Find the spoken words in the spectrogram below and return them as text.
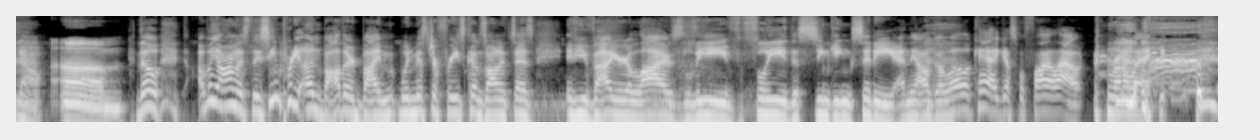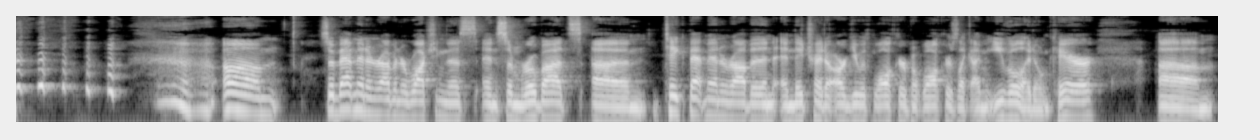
no, Um. though I'll be honest, they seem pretty unbothered by when Mister Freeze comes on and says, "If you value your lives, leave, flee the sinking city," and they all go, "Well, okay, I guess we'll file out, run away." um so batman and robin are watching this and some robots um take batman and robin and they try to argue with walker but walker's like i'm evil i don't care. Um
